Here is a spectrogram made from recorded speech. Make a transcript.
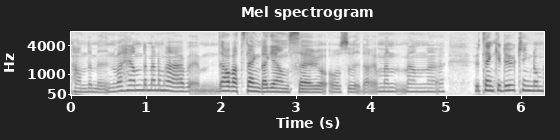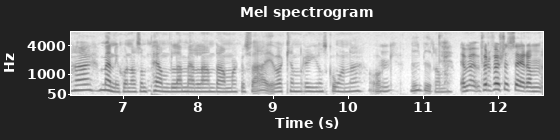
pandemin. Vad händer med de här? Det har varit stängda gränser och, och så vidare. Men, men hur tänker du kring de här människorna som pendlar mellan Danmark och Sverige? Vad kan Region Skåne och mm. ni bidra med? Ja, för det första så är de,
